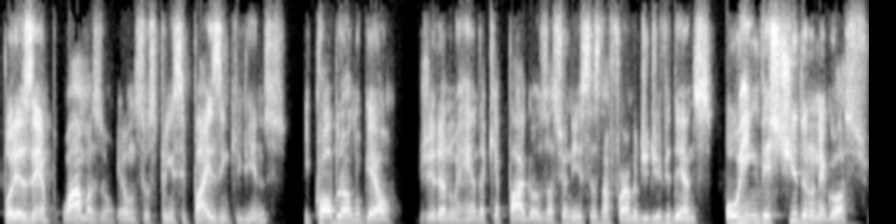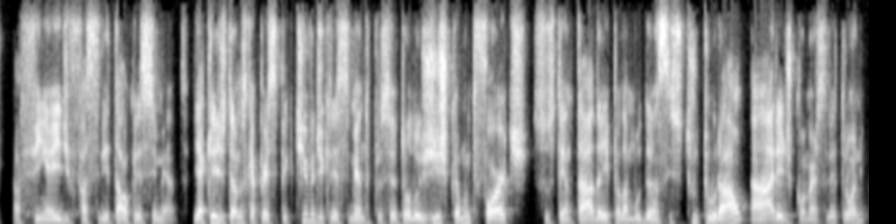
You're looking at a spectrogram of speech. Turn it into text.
Por exemplo, o Amazon é um dos seus principais inquilinos e cobra um aluguel. gerando renda que é paga aos acionistas na forma de dividendos ou reinvestida no negócio, a fim aí de facilitar o crescimento. E acreditamos que a perspectiva de crescimento para o setor logístico é muito forte, sustentada aí pela mudança estrutural na área de comércio eletrônico,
